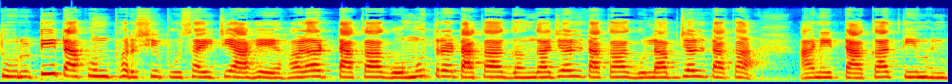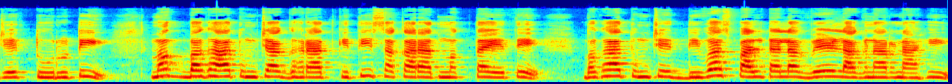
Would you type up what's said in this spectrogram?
तुरटी टाकून फरशी पुसायची आहे. हळद टाका गोमूत्र टाका गंगाजल टाका गुलाबजल टाका आणि टाका ती म्हणजे तुरटी. मग बघा तुमच्या घरात किती सकारात्मकता येते. बघा तुमचे दिवस पालटायला वेळ लागणार नाही.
